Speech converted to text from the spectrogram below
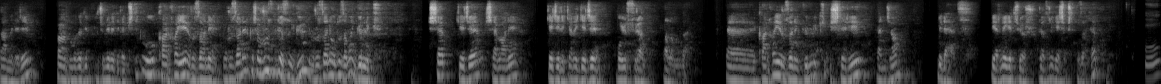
Devam edelim. Pardon burada bir cümle de dilemiştik. U karhaye ruzane. Ruzane arkadaşlar ruz biliyorsunuz gün. Ruzane olduğu zaman günlük. Şeb gece, şebane gecelik ya da gece boyu süren anlamında Ee, Karhay Ruza'nın günlük işleri encam midehet yerine getiriyor. Biraz önce geçmişti bu zaten. او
